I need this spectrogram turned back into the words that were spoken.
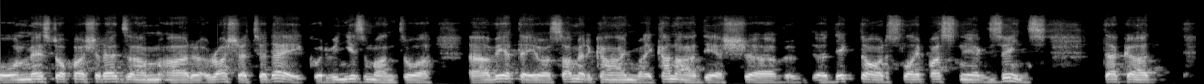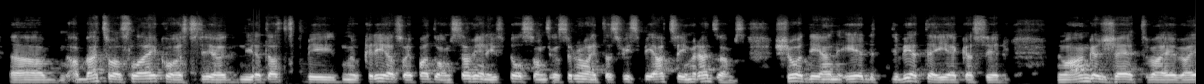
Un mēs to pašu redzam ar Russia Today, kur viņi izmanto uh, vietējos amerikāņu vai kanādiešu uh, diktorus, lai pasniegtu ziņas. Tā kā Vecos laikos, ja, ja tas bija nu, Krievijas vai Padomu Savienības pilsonis, kas runāja, tas viss bija acīm redzams. Šodien ir vietējie, kas ir nu, angažēti vai, vai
